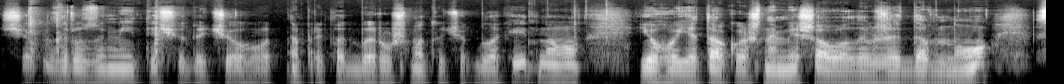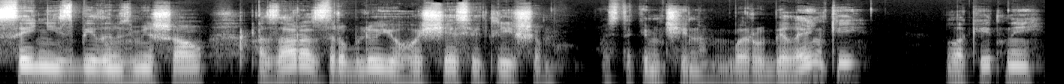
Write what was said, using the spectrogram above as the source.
Щоб зрозуміти, що до чого. От, наприклад, беру шматочок блакитного. Його я також намішав, але вже давно синій з білим змішав. А зараз зроблю його ще світлішим. Ось таким чином. Беру біленький, блакитний.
